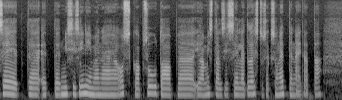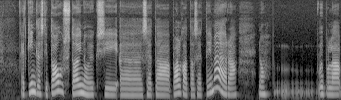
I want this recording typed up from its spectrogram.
see, et, et mis siis inimene oskab, suudab äh, ja mis tal siis selle tõestuseks on ette näidata. et kindlasti taust ainuüksi äh, seda palgataset ei määra, noh, võib-olla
